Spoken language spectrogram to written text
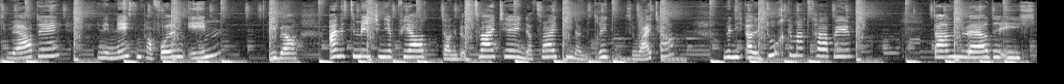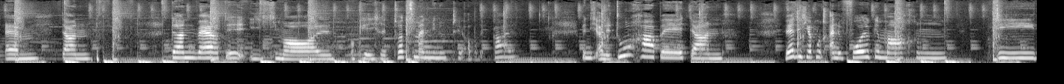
ich werde in den nächsten paar Folgen eben über eines der Mädchen ihr Pferd, dann über das zweite, in der zweiten, dann im dritten und so weiter. Und wenn ich alle durchgemacht habe, dann werde ich ähm, dann werde ich mal. Okay, ich rede trotzdem eine Minute, aber egal. Wenn ich alle durch habe, dann werde ich auch noch eine Folge machen, die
